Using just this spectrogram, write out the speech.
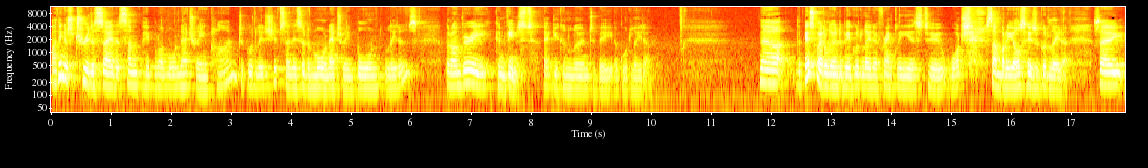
I think it's true to say that some people are more naturally inclined to good leadership, so they're sort of more naturally born leaders. But I'm very convinced that you can learn to be a good leader. Now, the best way to learn to be a good leader, frankly, is to watch somebody else who's a good leader. So,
